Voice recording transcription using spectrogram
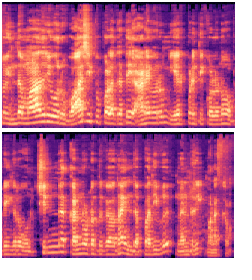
ஸோ இந்த மாதிரி ஒரு வாசிப்பு பழக்கத்தை அனைவரும் ஏற்படுத்தி கொள்ளணும் அப்படிங்கிற ஒரு சின்ன கண்ணோட்டத்துக்காக தான் இந்த பதிவு. நன்றி, வணக்கம்.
